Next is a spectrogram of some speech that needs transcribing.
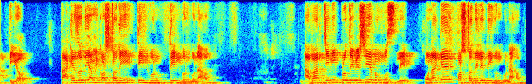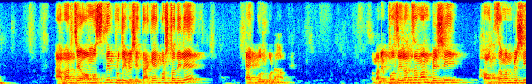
আত্মীয়, তাকে যদি আমি কষ্ট দিই, তিন গুণ তিন গুণ গুণা হবে। আবার যিনি প্রতিবেশী এবং মুসলিম ওনাকে কষ্ট দিলে দ্বিগুণ গুণা হবে। আবার যে অমুসলিম প্রতিবেশী, তাকে কষ্ট দিলে এক গুণ গুণা হবে। মানে ফজিলত যেমন বেশি, হক যেমন বেশি,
